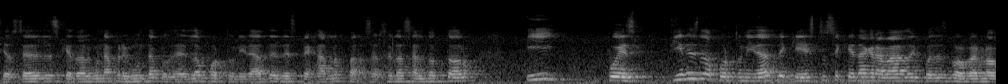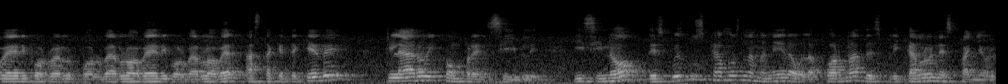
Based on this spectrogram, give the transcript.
si a ustedes les quedó alguna pregunta, pues es la oportunidad de despejarlas para hacérselas al doctor. Y pues tienes la oportunidad de que esto se queda grabado y puedes volverlo a ver y volverlo, volverlo a ver y volverlo a ver hasta que te quede claro y comprensible. Y si no, después buscamos la manera o la forma de explicarlo en español.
